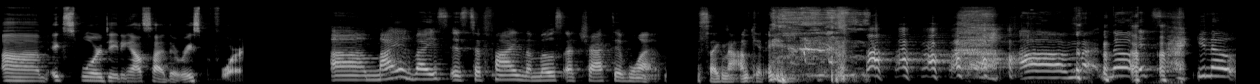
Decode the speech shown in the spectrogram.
um, explored dating outside their race before. Um, my advice is to find the most attractive one. It's like, nah, I'm kidding. um, no, it's you know,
